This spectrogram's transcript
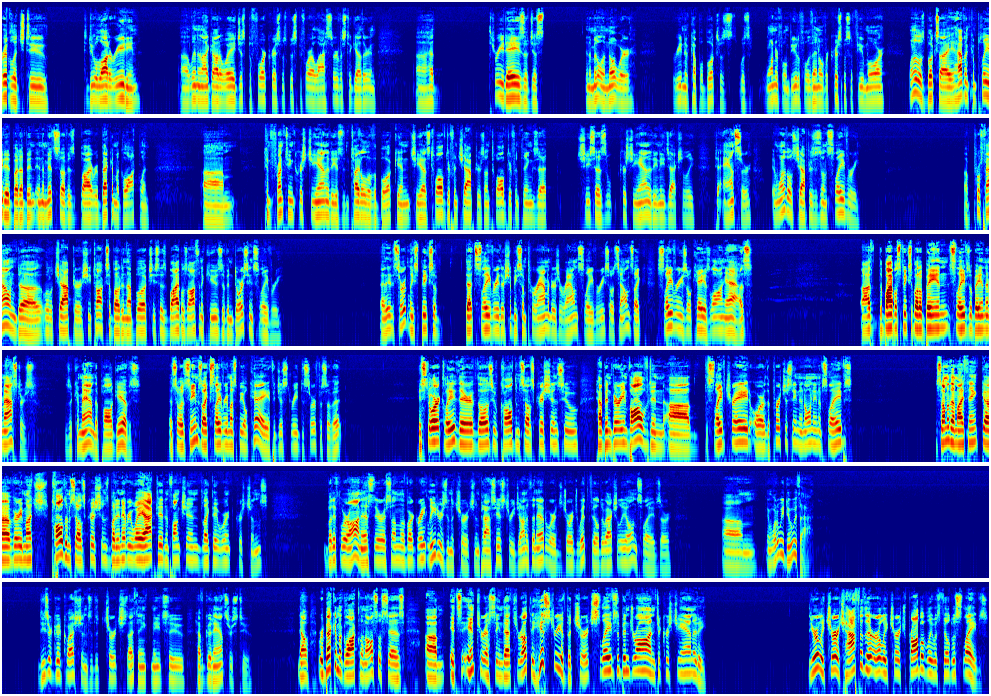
privilege to to do a lot of reading. Uh, Lynn and I got away just before Christmas, just before our last service together, and uh, had three days of just in the middle of nowhere reading a couple books was was wonderful and beautiful. And then over Christmas, a few more. One of those books I haven't completed, but I've been in the midst of, is by Rebecca McLaughlin. Um, Confronting Christianity is the title of the book, and she has 12 different chapters on 12 different things that she says Christianity needs actually to answer. And one of those chapters is on slavery. A profound uh, little chapter she talks about in that book. She says the Bible's often accused of endorsing slavery. And it certainly speaks of that slavery. There should be some parameters around slavery. So it sounds like slavery is okay as long as. Uh, the Bible speaks about obeying slaves obeying their masters. There's a command that Paul gives. And so it seems like slavery must be okay if you just read the surface of it. Historically, there are those who've called themselves Christians who have been very involved in uh, the slave trade or the purchasing and owning of slaves. Some of them, I think, uh, very much called themselves Christians, but in every way acted and functioned like they weren't Christians. But if we're honest, there are some of our great leaders in the church in past history Jonathan Edwards, George Whitefield, who actually owned slaves. Or, um, and what do we do with that? These are good questions that the church, I think, needs to have good answers to. Now, Rebecca McLaughlin also says um, it's interesting that throughout the history of the church, slaves have been drawn to Christianity. The early church, half of the early church probably was filled with slaves.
